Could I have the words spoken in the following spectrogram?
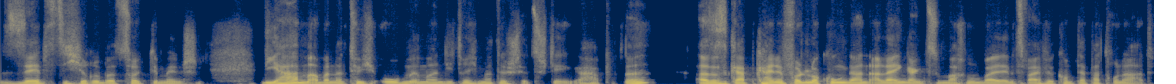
selbstsichere, überzeugte Menschen. Die haben aber natürlich oben immer einen Dietrich Mateschitz stehen gehabt. Ne? Also es gab keine Verlockung, da einen Alleingang zu machen, weil im Zweifel kommt der Patronat.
